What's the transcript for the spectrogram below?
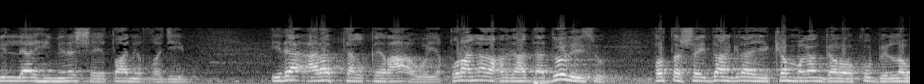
billaahi min ashayطaani الrajiim idaa aradta alqiraa'a weeye qur-aan inaad aqrida haddaad doonayso horta shaydaanka ilaahay ka magan galoo ku bilow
